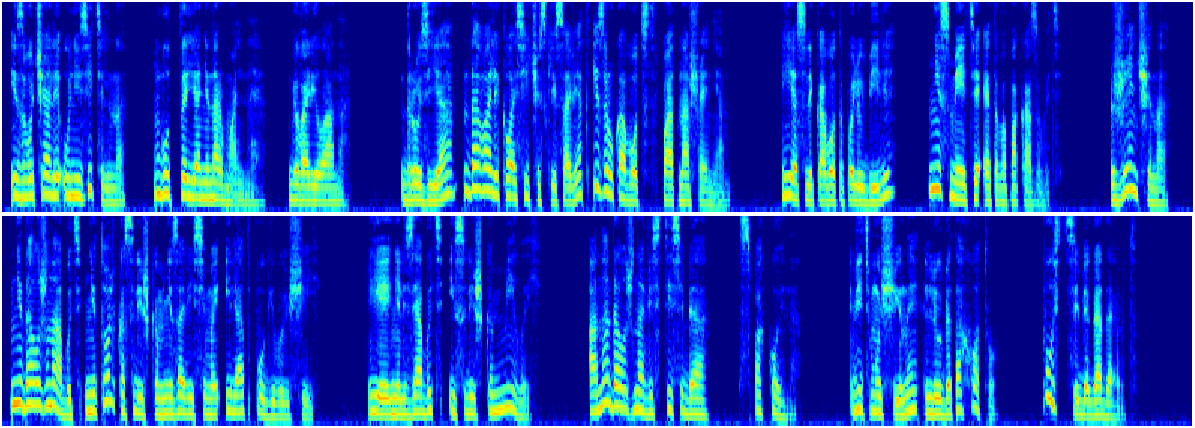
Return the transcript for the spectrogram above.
И звучали унизительно, будто я ненормальная, — говорила она. Друзья давали классический совет из руководств по отношениям. Если кого-то полюбили, не смейте этого показывать. Женщина не должна быть не только слишком независимой или отпугивающей. Ей нельзя быть и слишком милой. Она должна вести себя спокойно. Ведь мужчины любят охоту. Пусть себе гадают.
